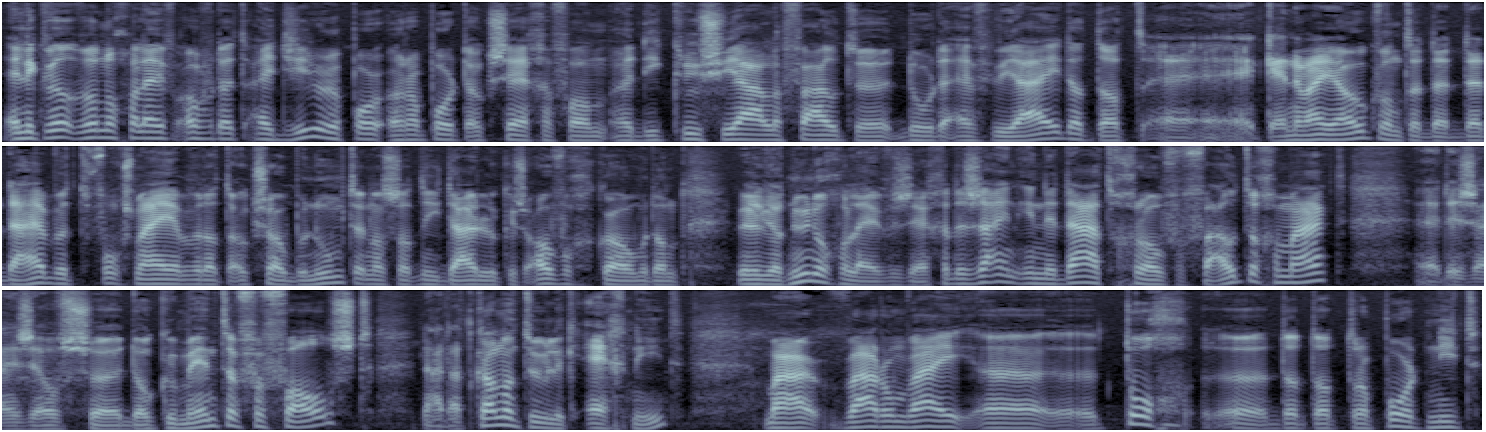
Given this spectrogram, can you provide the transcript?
en ik wil, wil nog wel even over dat IG-rapport rapport ook zeggen van uh, die cruciale fouten door de FBI. Dat, dat uh, kennen wij ook, want daar hebben we het, volgens mij hebben we dat ook zo benoemd. En als dat niet duidelijk is overgekomen, dan wil ik dat nu nog wel even zeggen. Er zijn inderdaad grove fouten gemaakt. Uh, er zijn zelfs documenten vervalst. Nou, dat kan natuurlijk echt niet. Maar waarom wij toch dat, dat rapport niet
